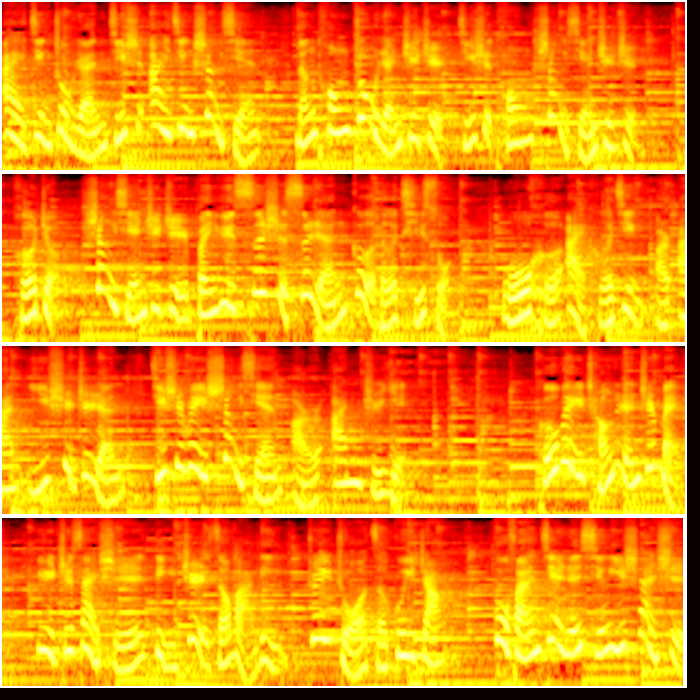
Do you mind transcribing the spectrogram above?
爱敬众人，即是爱敬圣贤；能通众人之志，即是通圣贤之志。何者？圣贤之志，本欲私事私人，各得其所。吾何爱何敬而安一世之人，即是为圣贤而安之也。何谓成人之美？欲之在时，抵制则瓦砾，追逐则规章。故凡见人行一善事，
